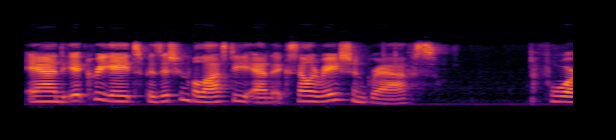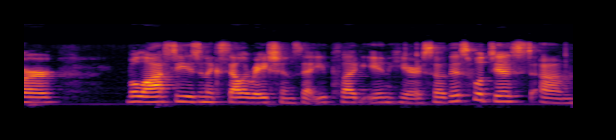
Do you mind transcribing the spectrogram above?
and it creates position, velocity, and acceleration graphs for velocities and accelerations that you plug in here. So this will just um,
